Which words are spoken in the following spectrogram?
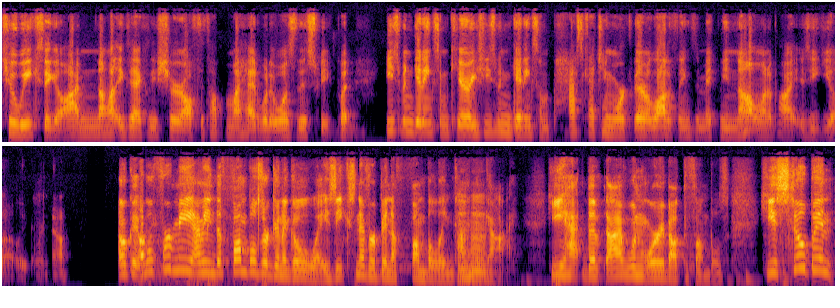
two weeks ago. I'm not exactly sure off the top of my head what it was this week, but he's been getting some carries. He's been getting some pass catching work. There are a lot of things that make me not want to buy Ezekiel Elliott right now. Okay, well for me, I mean the fumbles are gonna go away. Zeke's never been a fumbling kind Mhm. of guy. He had the I wouldn't worry about the fumbles. He's still been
